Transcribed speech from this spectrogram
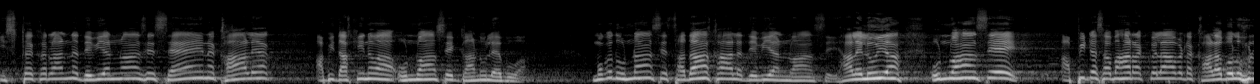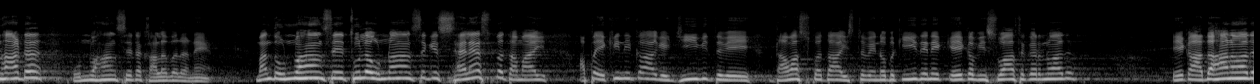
ඉෂ්ට කරන්න දෙවියන් වහන්සේ සෑයන කාලයක් අපි දකිනවා උන්වහන්සේ ගනු ලැබුවා. මොකද උන්වහන්සේ සදාකාල දෙවියන් වහන්සේ. හලලුය උන්වහන්සේ අපිට සමහරක් වෙලාවට කලබල වුණාට උන්වහන්සේට කලබල නෑ. මන්ද උන්වහන්සේ තුළ උන්වහන්සේගේ සැලැස්ම තමයි අප එකිනිකාගේ ජීවිතවේ දවස්පතා ඉස්ටවෙන් ඔබ කී දෙනෙක් ඒක විශ්වාස කරනවාද. ඒක අදහනවාද.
